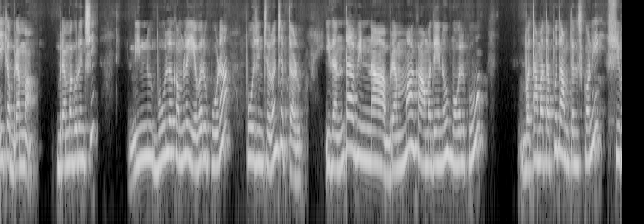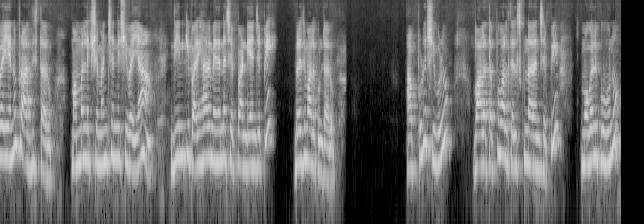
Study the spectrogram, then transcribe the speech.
ఇక బ్రహ్మ. బ్రహ్మ గురించి నిన్ను భూలోకంలో ఎవరు కూడా పూజించరు అని చెప్తాడు. ఇదంతా విన్న బ్రహ్మ కామధేను మొగలుపు తమ తప్పు తాము తెలుసుకొని శివయ్యను ప్రార్థిస్తారు. మమ్మల్ని క్షమించండి శివయ్య. దీనికి పరిహారం ఏదైనా చెప్పండి అని చెప్పి బ్రతిమాలుకుంటారు. అప్పుడు శివుడు వాళ్ళ తప్పు వాళ్ళు తెలుసుకున్నారని చెప్పి మొగలి పువ్వును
